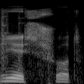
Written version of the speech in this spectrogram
Есть шот.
